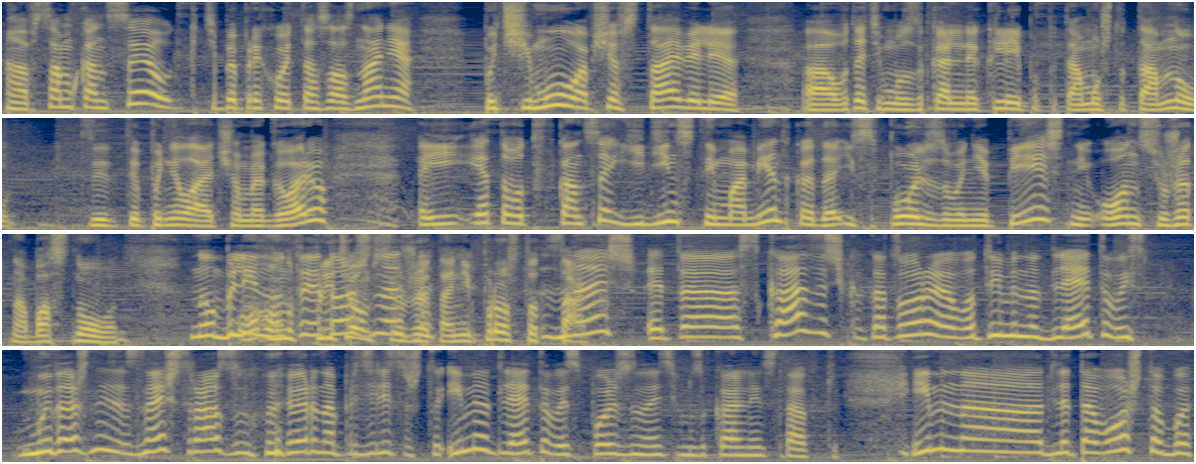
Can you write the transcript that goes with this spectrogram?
А в самом конце к тебе приходит осознание, почему вообще вставили а, вот эти музыкальные клипы, потому что там, ну, ты, ты поняла, о чем я говорю. И это вот в конце единственный момент, когда использование песни, он сюжетно обоснован. Ну, блин, он ну ты вплетен должен... в сюжет, это- а не просто так. Знаешь, это сказочка, которая вот именно для этого... исп- Мы должны, знаешь, сразу, наверное, определиться, что именно для этого использованы эти музыкальные вставки. Именно для того, чтобы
